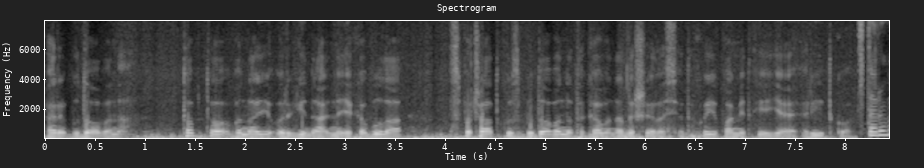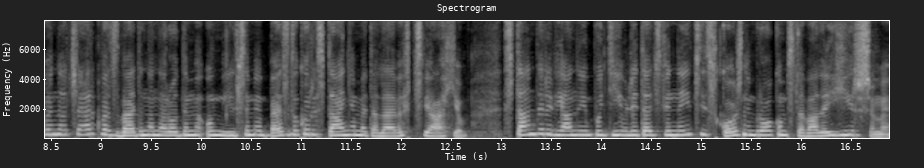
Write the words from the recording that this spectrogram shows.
перебудована. Тобто вона є оригінальна, яка була спочатку збудована, така вона лишилася. Такої пам'ятки є рідко. Старовинна церква зведена народними умільцями без використання металевих цвяхів. Стан дерев'яної будівлі та дзвіниці з кожним роком ставали гіршими.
